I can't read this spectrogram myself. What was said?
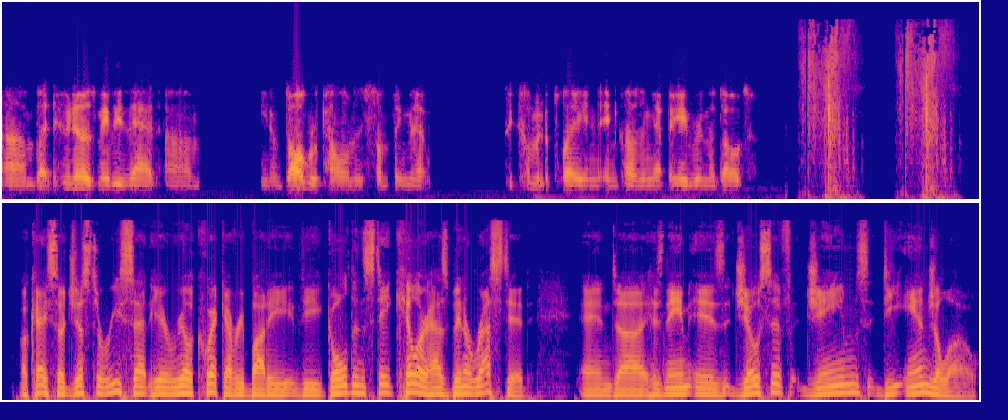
um, but who knows? Maybe that um, you know dog repellent is something that could come into play in, in causing that behavior in the dogs. Okay, so just to reset here, real quick, everybody, the Golden State Killer has been arrested and uh, his name is Joseph James DeAngelo.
